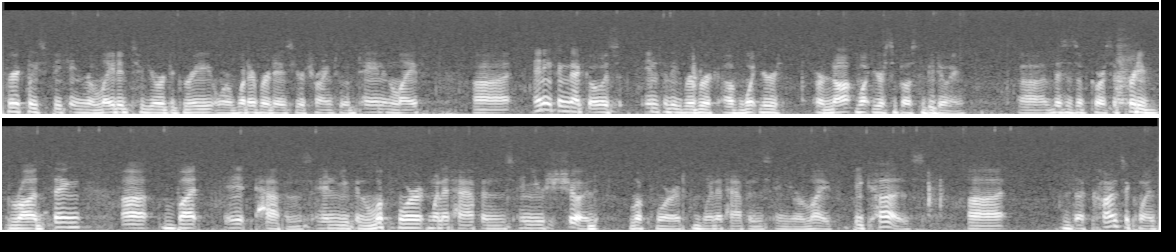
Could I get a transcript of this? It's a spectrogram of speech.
strictly speaking related to your degree or whatever it is you're trying to obtain in life. Uh, anything that goes into the rubric of what you're or not what you're supposed to be doing. Uh, this is of course a pretty broad thing, uh, but it happens, and you can look for it when it happens, and you should look for it when it happens in your life, because uh, the consequence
